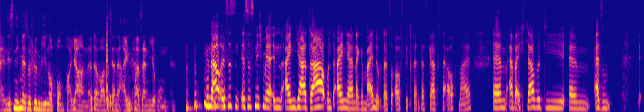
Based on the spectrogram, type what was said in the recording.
ist nicht mehr so schlimm wie noch vor ein paar Jahren. Ne? Da war das ja eine Einkasanierung. Genau, es ist, es ist nicht mehr in ein Jahr da und ein Jahr in der Gemeinde oder so aufgetrennt. Das gab es ja auch mal. Ähm, aber ich glaube, die, ähm, also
